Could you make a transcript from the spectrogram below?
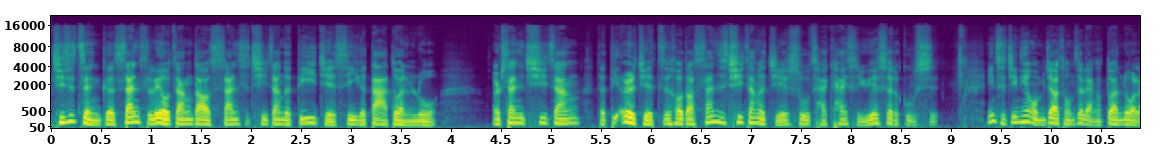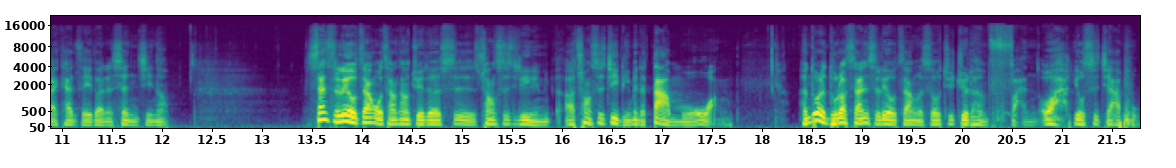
其实整个三十六章到三十七章的第一节是一个大段落，而三十七章的第二节之后到三十七章的结束才开始约瑟的故事。因此，今天我们就要从这两个段落来看这一段的圣经哦。三十六章我常常觉得是创世纪里啊，创世纪里面的大魔王。很多人读到三十六章的时候就觉得很烦，哇，又是家谱，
